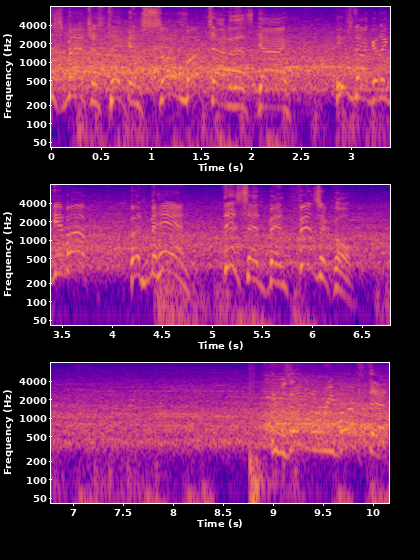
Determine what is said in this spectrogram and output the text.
This match has taken so much out of this guy. He's not going to give up. But man, this has been physical. He was able to reverse that.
